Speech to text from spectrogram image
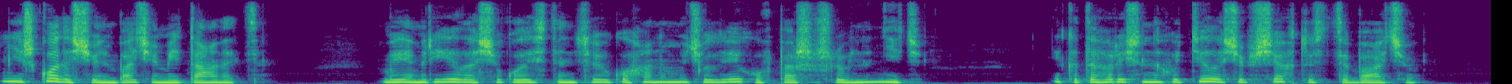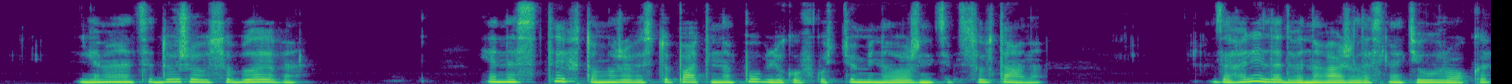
Мені шкода, що він бачив мій танець, бо я мріяла, що колись танцюю коханому чоловіку в першу шлюбну ніч, і категорично не хотіла, щоб ще хтось це бачив. Для мене це дуже особливе. Я не з тих, хто може виступати на публіку в костюмі наложниці султана. Взагалі ледве наважилась на ті уроки.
